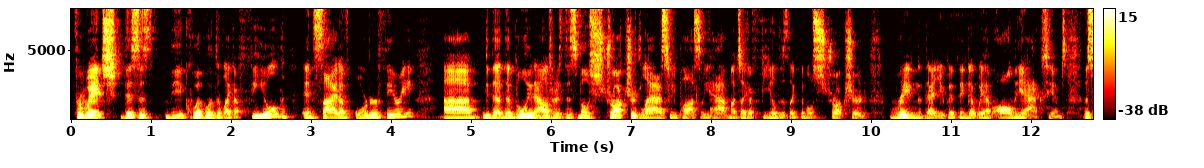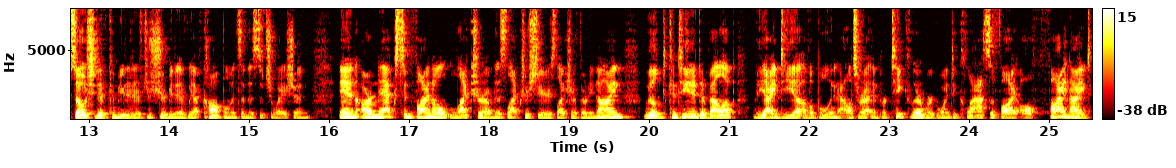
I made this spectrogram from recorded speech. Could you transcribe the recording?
for which this is the equivalent of like a field inside of order theory. Uh, the, the Boolean algebra is this most structured lattice we possibly have, much like a field is like the most structured ring that you could think of. We have all the axioms, associative, commutative, distributive. We have complements in this situation. In our next and final lecture of this lecture series, lecture 39, we'll continue to develop the idea of a Boolean algebra. In particular, we're going to classify all finite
